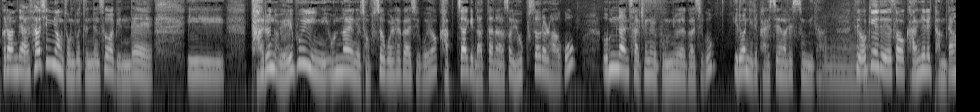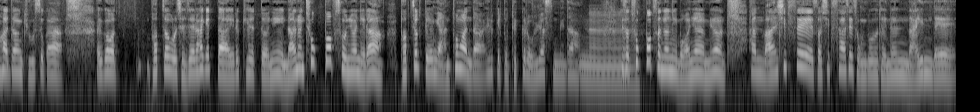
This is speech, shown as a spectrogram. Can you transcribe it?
그런데 한 40명 정도 듣는 수업인데 이 다른 외부인이 온라인에 접속을 해가지고요 갑자기 나타나서 욕설을 하고 음란 사진을 공유해가지고 이런 일이 발생을 했습니다. 근데 여기에 대해서 강의를 담당하던 교수가 이거 법적으로 제재를 하겠다 이렇게 했더니 나는 촉법 소년이라 법적 대응이 안 통한다 이렇게 또 댓글을 올렸습니다. 네. 그래서 촉법 소년이 뭐냐면 한 만 10세에서 14세 정도 되는 나이인데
